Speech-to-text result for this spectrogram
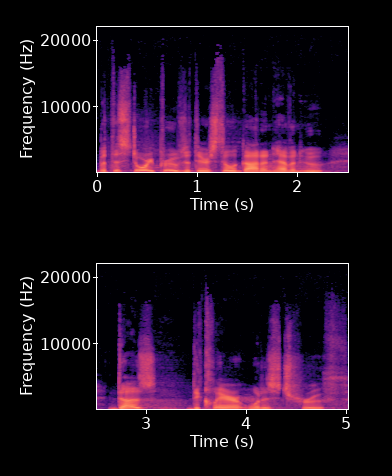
But this story proves that there's still a God in heaven who does declare what is truth.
